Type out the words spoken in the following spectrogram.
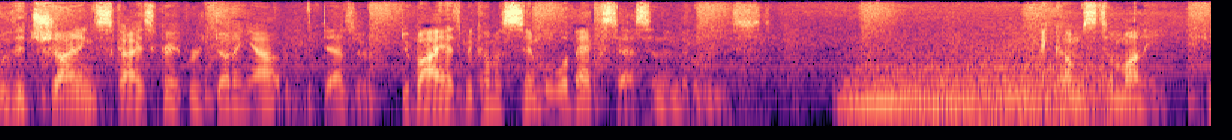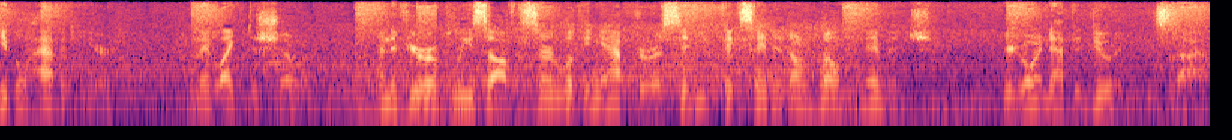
With its shining skyscrapers jutting out of the desert, Dubai has become a symbol of excess in the Middle East. When it comes to money, people have it here, and they like to show it. And if you're a police officer looking after a city fixated on wealth and image, you're going to have to do it in style.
